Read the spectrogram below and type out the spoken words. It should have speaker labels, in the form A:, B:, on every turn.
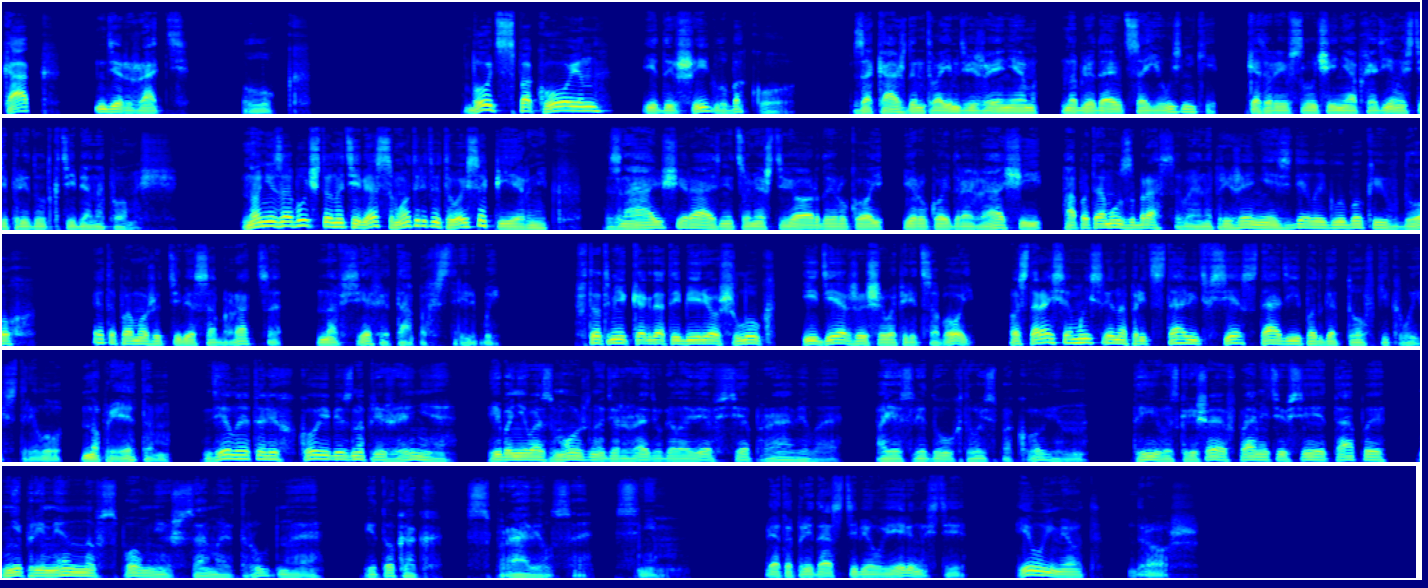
A: Как держать лук? Будь спокоен и дыши глубоко. За каждым твоим движением наблюдают союзники, которые в случае необходимости придут к тебе на помощь. Но не забудь, что на тебя смотрит и твой соперник, знающий разницу между твердой рукой и рукой дрожащей, а потому, сбрасывая напряжение, сделай глубокий вдох. Это поможет тебе собраться на всех этапах стрельбы. В тот миг, когда ты берешь лук и держишь его перед собой, постарайся мысленно представить все стадии подготовки к выстрелу, но при этом делай это легко и без напряжения, ибо невозможно держать в голове все правила, а если дух твой спокоен, ты, воскрешая в памяти все этапы, непременно вспомнишь самое трудное и то, как справился с ним. Это придаст тебе уверенности и уймет дрожь.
